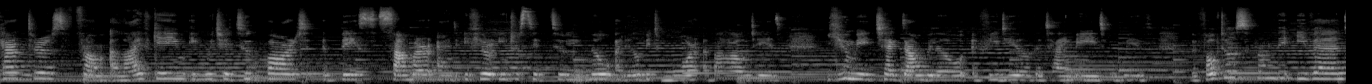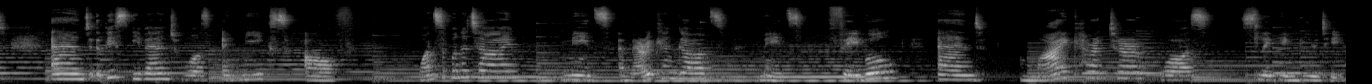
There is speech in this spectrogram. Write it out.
characters from a live game in which I took part this summer and if you're interested to know a little bit more about it you may check down below a video that I made with the photos from the event and this event was a mix of Once Upon a Time meets American Gods meets Fable and my character was Sleeping Beauty.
